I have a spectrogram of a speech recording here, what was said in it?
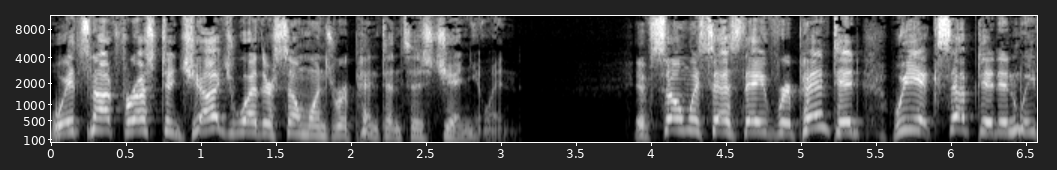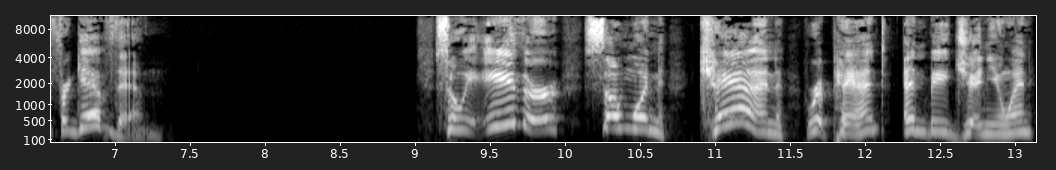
it's not for us to judge whether someone's repentance is genuine. If someone says they've repented, we accept it and we forgive them. So either someone can repent and be genuine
